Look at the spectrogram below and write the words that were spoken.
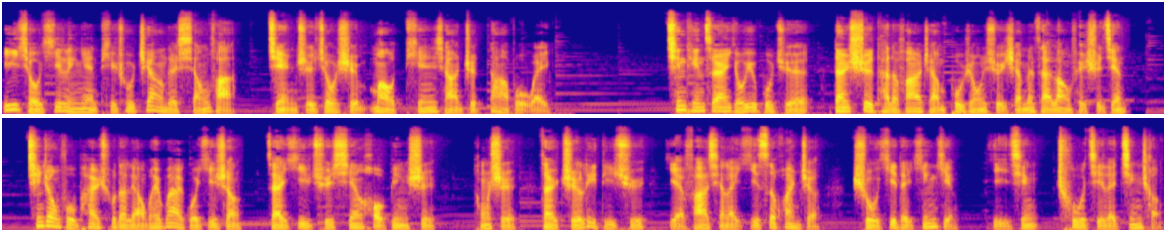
1910年提出这样的想法，简直就是冒天下之大不韪。清廷自然犹豫不决，但事态的发展不容许人们再浪费时间。清政府派出的两位外国医生在疫区先后病逝，同时在直隶地区也发现了疑似患者，鼠疫的阴影已经触及了京城。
